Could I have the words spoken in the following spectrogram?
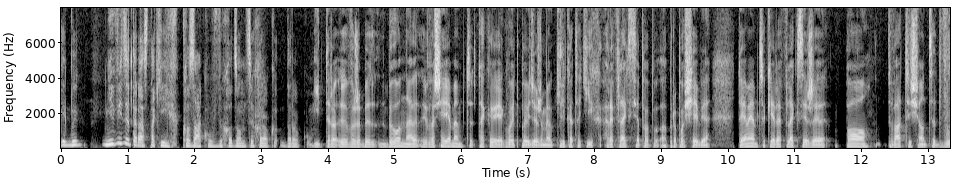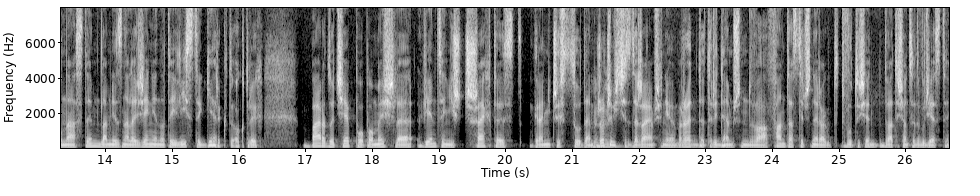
jakby nie widzę teraz takich kozaków wychodzących rok do roku. I tro, żeby było na, właśnie ja miałem takie, jak Wojt powiedział, że miał kilka takich refleksji a, pro- a propos siebie, to ja miałem takie refleksje, że po 2012 dla mnie znalezienie na tej listy gier, o których bardzo ciepło pomyślę, więcej niż trzech, to jest graniczy z cudem. Że oczywiście zdarzają się, nie wiem, Red Dead Redemption 2, fantastyczny rok 2000, 2020.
